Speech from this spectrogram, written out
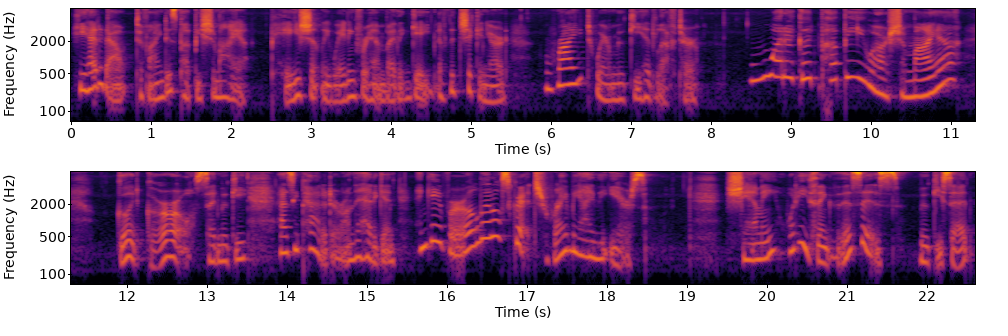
He headed out to find his puppy Shemaiah, patiently waiting for him by the gate of the chicken yard, right where Mookie had left her. What a good puppy you are, Shemaiah! Good girl, said Mookie as he patted her on the head again and gave her a little scratch right behind the ears. Shammy, what do you think this is? Mookie said,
